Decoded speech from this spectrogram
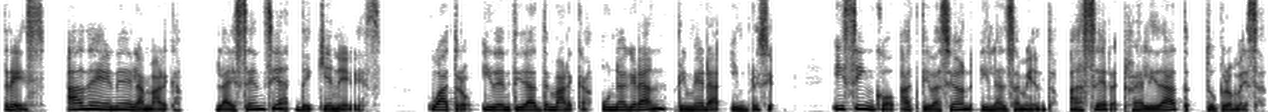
Tres, ADN de la marca, la esencia de quién eres. 4. Identidad de marca, una gran primera impresión. Y 5. Activación y lanzamiento, hacer realidad tu promesa.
